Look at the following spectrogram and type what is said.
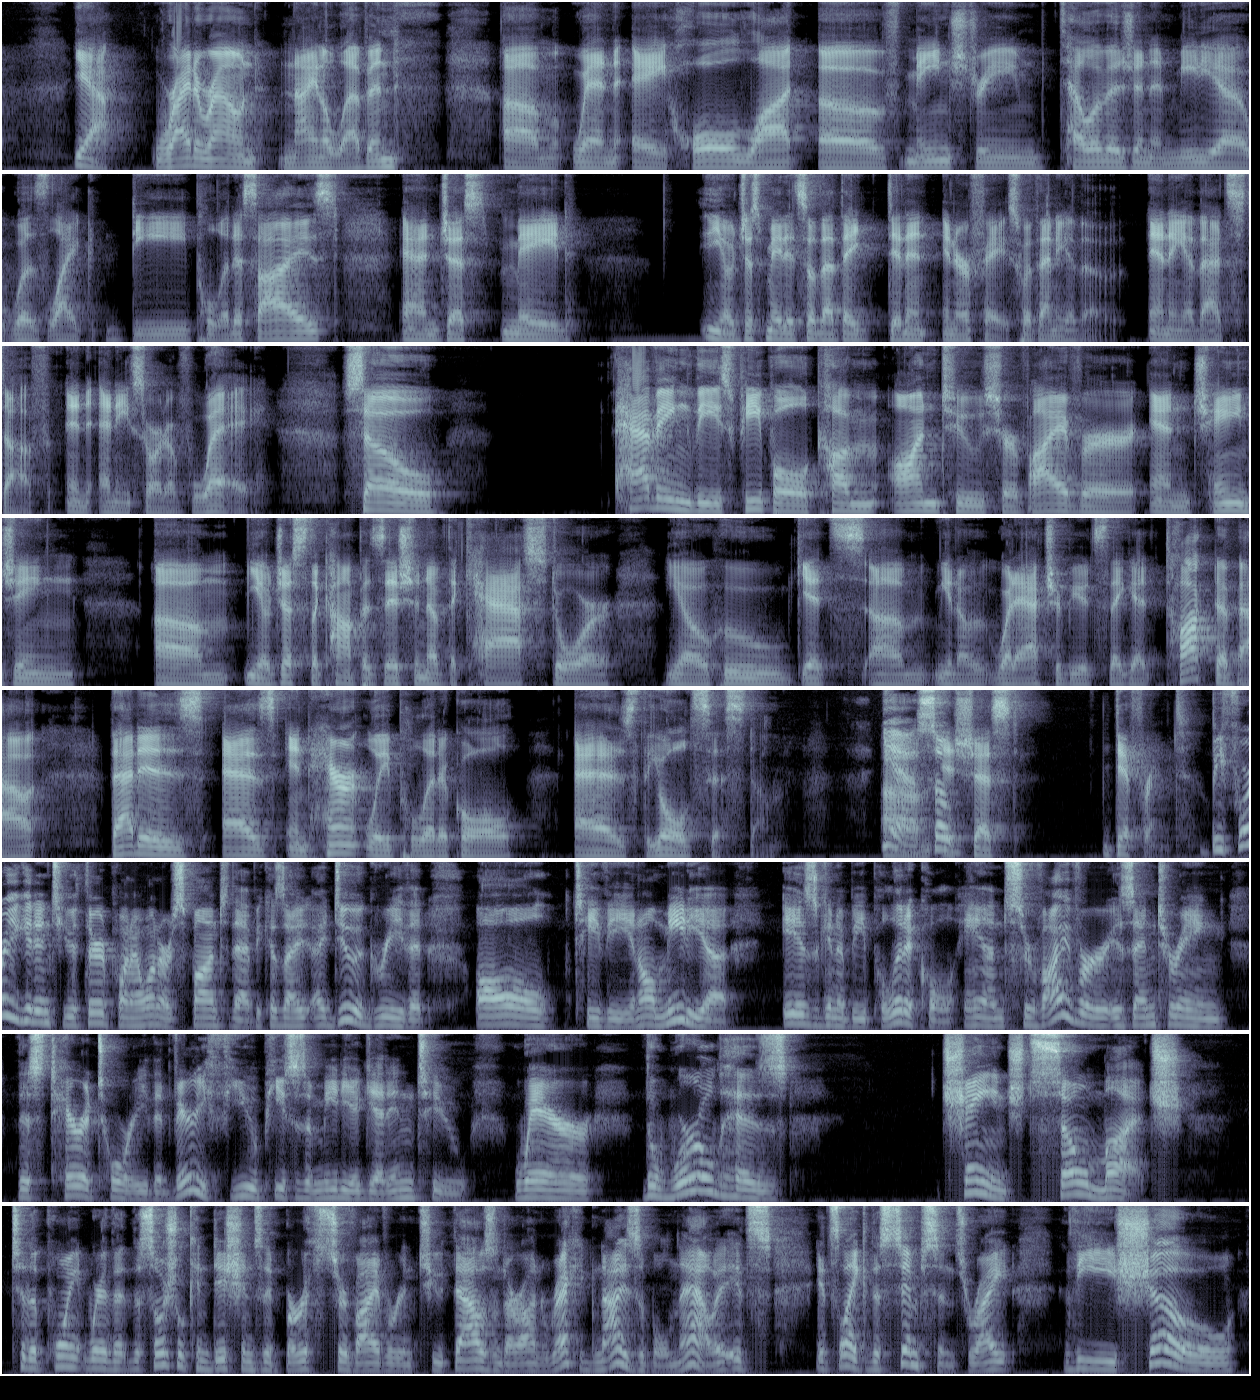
yeah, right around 9 11 um, when a whole lot of mainstream television and media was like depoliticized and just made you know just made it so that they didn't interface with any of the any of that stuff in any sort of way. So having these people come onto survivor and changing um you know just the composition of the cast or you know who gets um you know what attributes they get talked about that is as inherently political as the old system. Yeah, Um, so- it's just different. Before you get into your third point, I want to respond to that because I, I do agree that all TV and all media is going to be political, and Survivor is entering this territory that very few pieces of media get into, where the world has changed so much to the point where the, the social conditions that birthed Survivor in 2000 are unrecognizable now. It's it's like The Simpsons, right? The show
